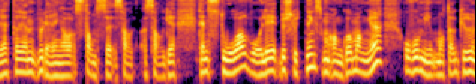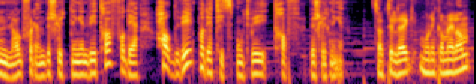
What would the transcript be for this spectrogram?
deretter en vurdering av å stanse salget. Det er en stor og alvorlig beslutning som angår mange, og hvor vi måtte ha grunnlag for den beslutningen vi traff, og det hadde vi på det tidspunktet vi traff beslutningen. Takk til deg, Monica Mæland.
